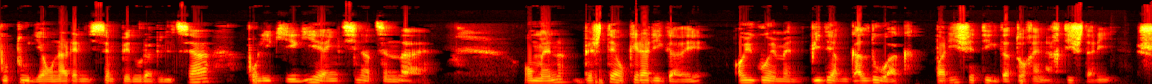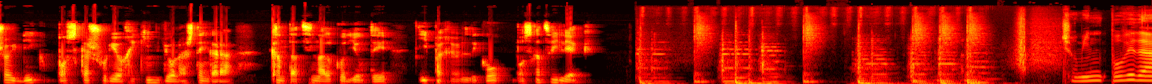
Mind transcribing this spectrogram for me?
putu jaunaren izenpedura biltzea, poliki egia intzinatzen da. Eh. Omen, beste aukerari gabe, oigu hemen bidean galduak Parisetik datorren artistari, soilik boskasuri horrekin jolasten gara kantatzen alko diote iparreldeko boskatzaileek. Txomin, poveda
